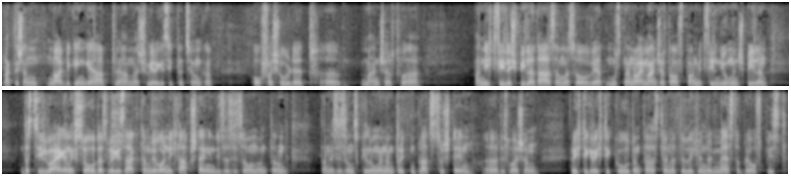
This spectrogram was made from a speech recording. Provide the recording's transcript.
praktisch einen Neubeginn gehabt, wir haben eine schwierige Situation gehabt, hoch verschuldet, äh, Mannschaft war, waren nicht viele Spieler da, sagen wir so. Wir mussten eine neue Mannschaft aufbauen mit vielen jungen Spielern. Und das Ziel war eigentlich so, dass wir gesagt haben, wir wollen nicht absteigen in dieser Saison. Und, und dann ist es uns gelungen, am dritten Platz zu stehen. Äh, das war schon richtig, richtig gut. Und da hast du ja natürlich, wenn du im Meisterplayoff bist,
